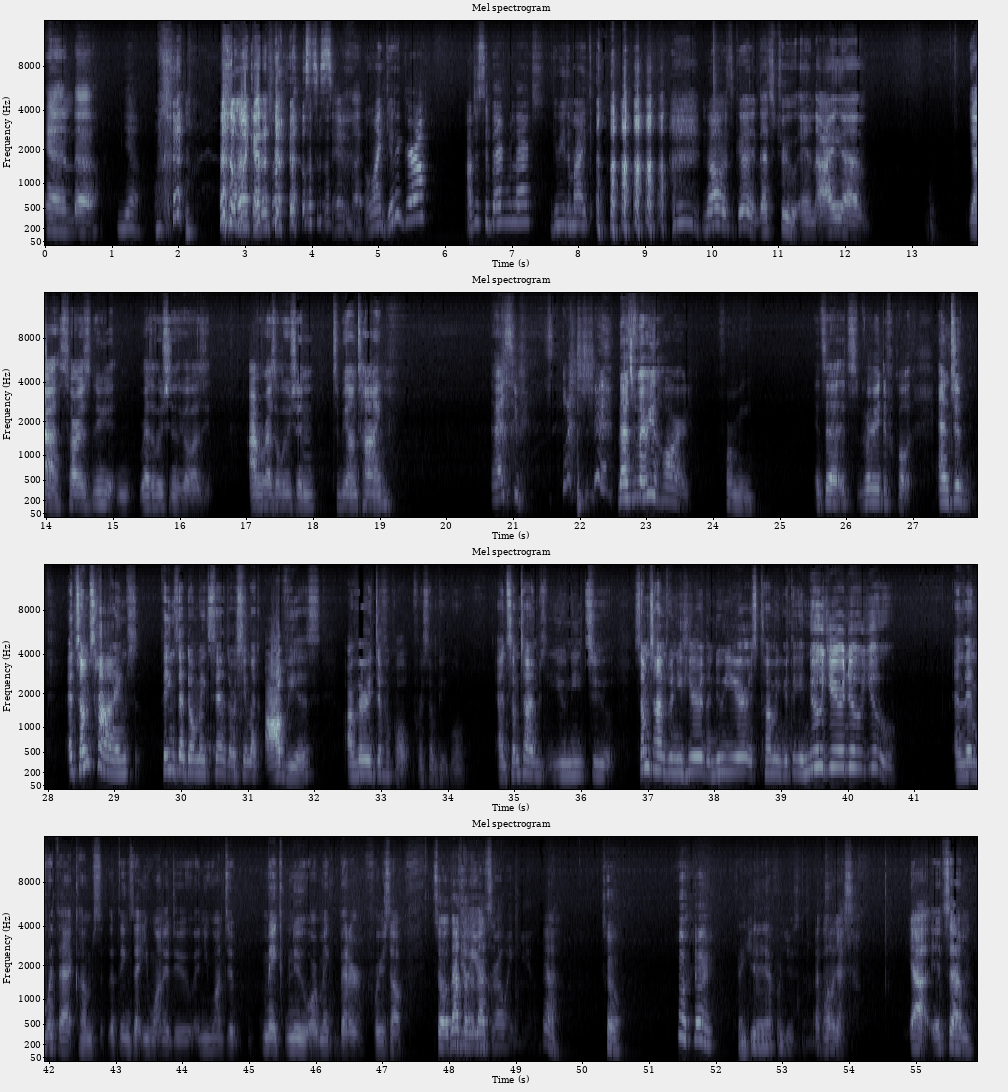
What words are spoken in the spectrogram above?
and uh, yeah, I'm like I don't know what else to say, but I'm like, get it, girl. I'll just sit back, relax, give you the mic. no, it's good. That's true. And I, uh, yeah, as far as new resolutions go, as I have a resolution to be on time. that's. That's very hard for me. It's a it's very difficult. And to and sometimes things that don't make sense or seem like obvious are very difficult for some people. And sometimes you need to sometimes when you hear the new year is coming, you're thinking new year, new you. And then with that comes the things that you want to do and you want to make new or make better for yourself. So that's New year that's growing you. yeah. So okay. Thank you, Leah, for just I apologize. Yeah, it's um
